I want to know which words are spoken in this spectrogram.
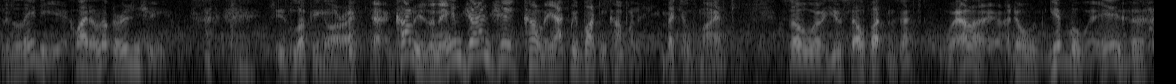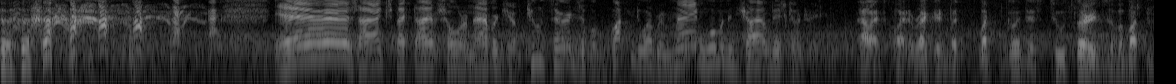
little lady, uh, quite a looker, isn't she? She's looking all right. Uh, Cully's the name. John J. Cully, Acme Button Company. Mitchell's mine. So uh, you sell buttons, huh? Well, I, I don't give 'em away. yes, I expect I've sold an average of two-thirds of a button to every man, woman, and child in this country. Well, that's quite a record, but what good is two-thirds of a button?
